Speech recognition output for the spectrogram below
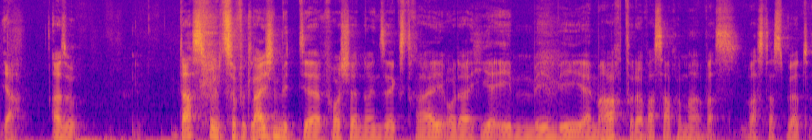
Ja, also das für, zu vergleichen mit der Porsche 963 oder hier eben BMW M8 oder was auch immer, was, was das wird.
